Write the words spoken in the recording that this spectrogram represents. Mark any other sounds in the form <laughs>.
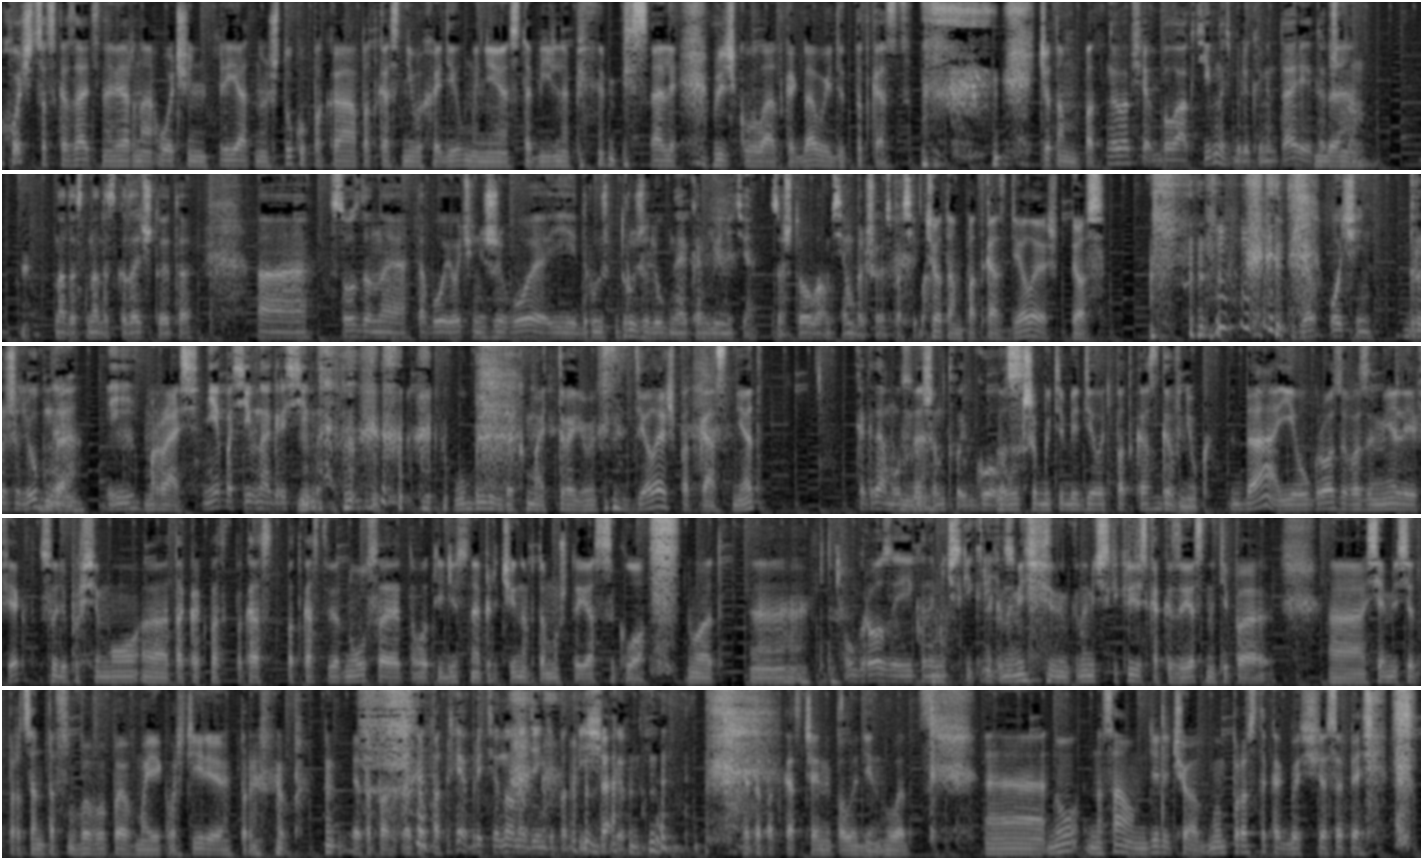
хочется сказать, наверное, очень приятную штуку. Пока подкаст не выходил, мне стабильно <laughs> писали в личку Влад, когда выйдет подкаст. <laughs> Что там? Ну, вообще была активность, были комментарии, так что надо, надо сказать, что это э, созданное тобой очень живое и друж, дружелюбное комьюнити, за что вам всем большое спасибо. Что там подкаст делаешь, пес? Очень дружелюбная и мразь. Не пассивно-агрессивно. <laughs> Ублюдок, мать твою. Делаешь подкаст, нет? Когда мы услышим да. твой голос. Лучше бы тебе делать подкаст говнюк. Да, и угрозы возымели эффект, судя по всему, э, так как подкаст, подкаст вернулся, это вот единственная причина, потому что я сыкло. Вот. Угрозы и экономический кризис. Экономи- экономический кризис, как известно, типа 70% э, ВВП в моей квартире это, это приобретено на деньги <laughs> подписчиков. Это подкаст «Чайный паладин». Вот. Э, ну, на самом деле, что, мы просто как бы сейчас опять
